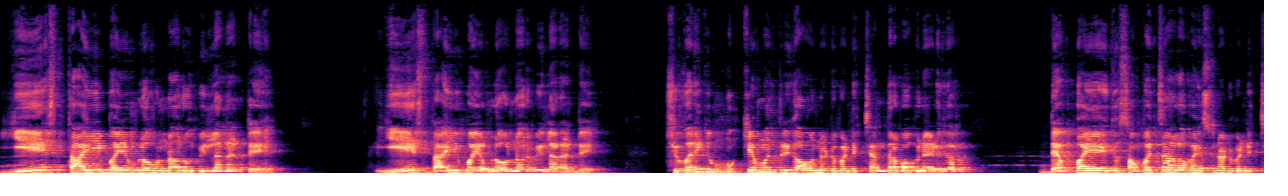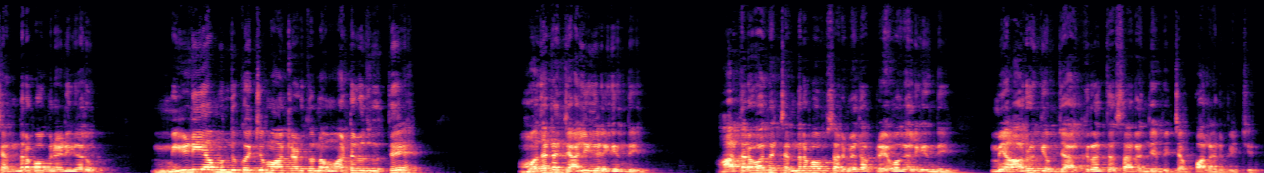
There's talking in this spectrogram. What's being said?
ఏ స్థాయి భయంలో ఉన్నారు వీళ్ళనంటే ఏ స్థాయి భయంలో ఉన్నారు వీళ్ళనంటే చివరికి ముఖ్యమంత్రిగా ఉన్నటువంటి చంద్రబాబు నాయుడు గారు డెబ్బై ఐదు సంవత్సరాల వయసు ఉన్నటువంటి చంద్రబాబు నాయుడు గారు మీడియా ముందుకొచ్చి మాట్లాడుతున్న మాటలు చూస్తే మొదట జాలి కలిగింది. ఆ తర్వాత చంద్రబాబు సార్ మీద ప్రేమ కలిగింది. మీ ఆరోగ్యం జాగ్రత్త సార్ అని చెప్పి చెప్పాలనిపించింది.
